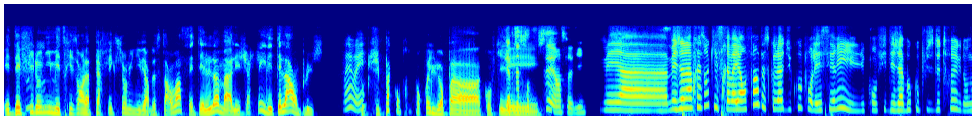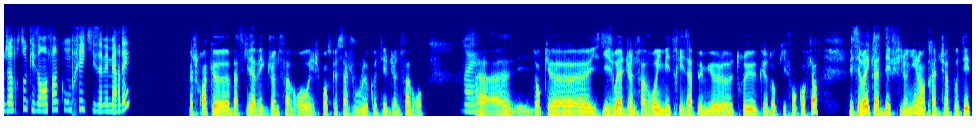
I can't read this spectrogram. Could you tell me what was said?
Et Dave Mhm. Filoni maîtrisant à la perfection l'univers de Star Wars, c'était l'homme à aller chercher. Il était là en plus. ouais ouais Donc j'ai pas compris pourquoi ils lui ont pas confié Il a les... peut-être refusé, hein, cela dit. Mais, euh, mais j'ai l'impression qu'il se réveille enfin parce que là, du coup, pour les séries, il lui confie déjà beaucoup plus de trucs. Donc j'ai l'impression qu'ils ont enfin compris qu'ils avaient merdé. Je crois que parce qu'il est avec John Favreau et je pense que ça joue le côté de John Favreau. Ouais. Euh, donc euh, ils se disent ouais John Favreau il maîtrise un peu mieux le truc donc ils font confiance. Mais c'est vrai que la Dave Filoni elle est en train de chapeauter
